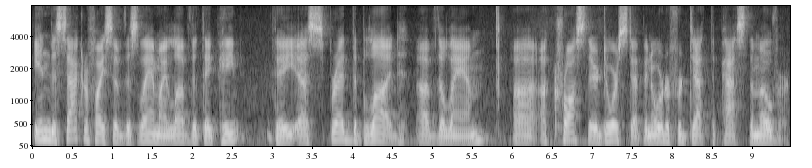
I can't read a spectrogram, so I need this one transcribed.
in the sacrifice of this lamb, I love that they paint, they spread the blood of the lamb uh, across their doorstep in order for death to pass them over.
